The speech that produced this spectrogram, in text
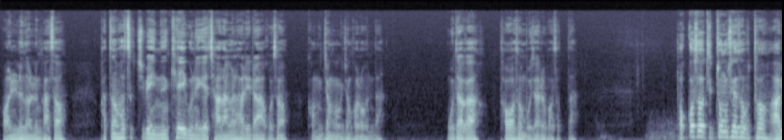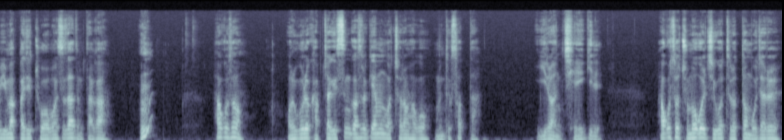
얼른 얼른 가서 같은 화숙집에 있는 K군에게 자랑을 하리라 하고서 걱정걱정 걸어온다. 오다가 더워서 모자를 벗었다. 벗고서 뒤통수에서부터 앞 이마까지 두어 번 쓰다듬다가 응? 하고서 얼굴을 갑자기 쓴 것을 깨문 것처럼 하고 문득 섰다. 이런 제길 하고서 주먹을 쥐고 들었던 모자를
